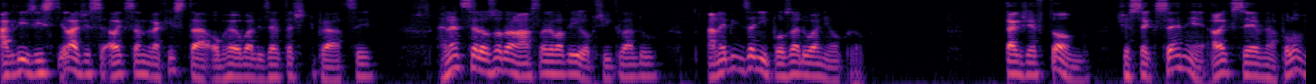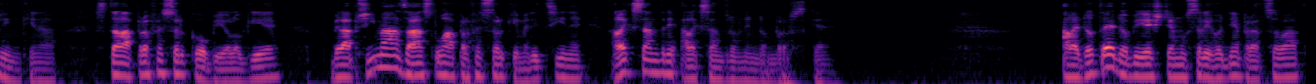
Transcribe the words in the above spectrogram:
A když zjistila, že se Alexandra chystá obhajovat dizertační práci, hned se rozhodla následovat jejího příkladu a nebýt za ní pozadu ani o krok. Takže v tom, že se Ksenie Alexejevna Polovinkina stala profesorkou biologie, byla přímá zásluha profesorky medicíny Alexandry Alexandrovny Dombrovské. Ale do té doby ještě museli hodně pracovat,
